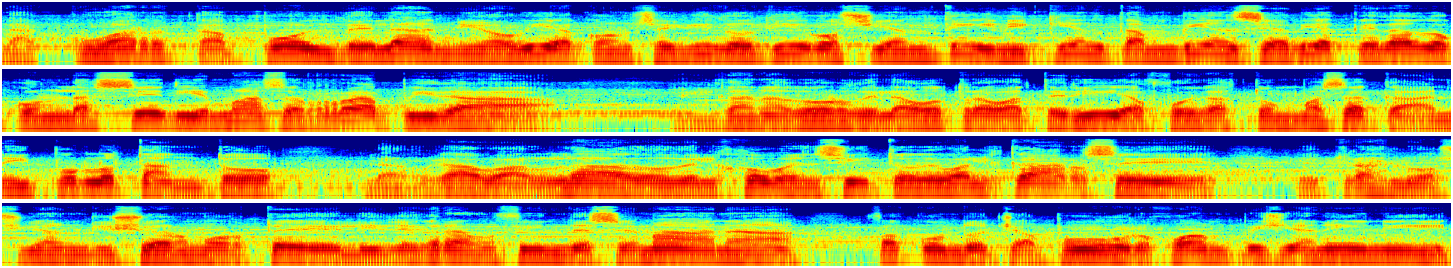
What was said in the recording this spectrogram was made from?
La cuarta pole del año había conseguido Diego Ciantini, quien también se había quedado con la serie más rápida. El ganador de la otra batería fue Gastón Mazacane y por lo tanto largaba al lado del jovencito de Balcarce. Detrás lo hacían Guillermo Ortelli de gran fin de semana, Facundo Chapur, Juan Pigianini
